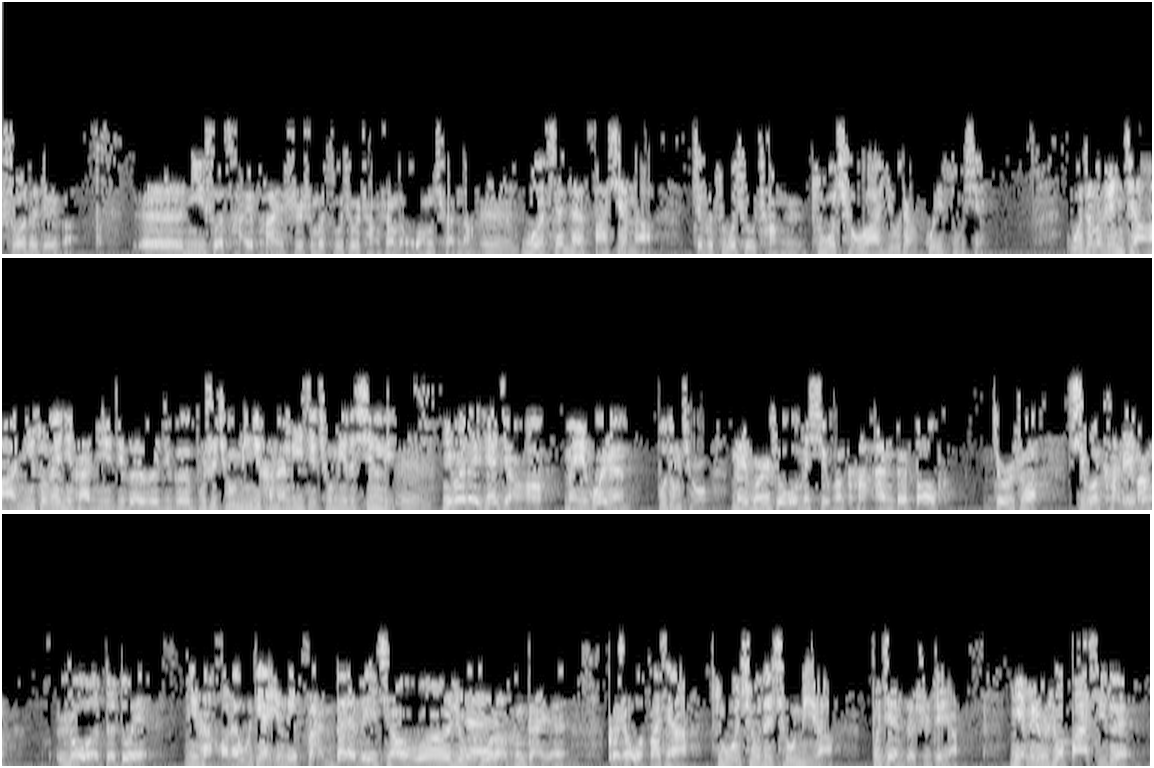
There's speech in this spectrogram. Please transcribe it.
说的这个，呃，你说裁判是什么足球场上的皇权呢？嗯我现在发现呢，这个足球场足球啊有点贵族性。我这么跟你讲啊，你作为你看你这个这个不是球迷，你很难理解球迷的心理。嗯你比如那天讲啊，美国人不懂球，美国人说我们喜欢看 underdog，就是说喜欢看这种弱的队。你看好莱坞电影里反败为强，哦就哭了，很感人。可是我发现啊，足球的球迷啊，不见得是这样。你比如说巴西队。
